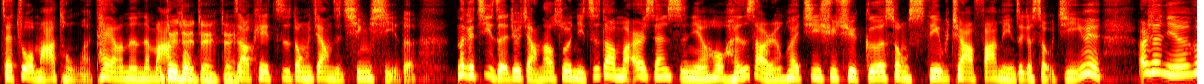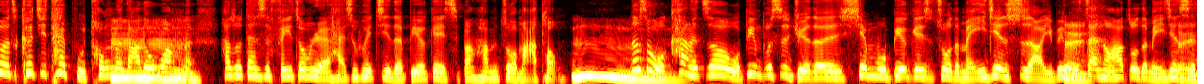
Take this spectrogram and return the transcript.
在做马桶嘛，太阳能的马桶，对对对对你知，道可以自动这样子清洗的。那个记者就讲到说，你知道吗？二三十年后，很少人会继续去歌颂 Steve Jobs 发明这个手机，因为二三年后科技太普通了，嗯大家都忘了。他说，但是非洲人还是会记得 Bill Gates 帮他们做马桶。嗯，那时候我看了之后，我并不是觉得羡慕 Bill Gates 做的每一件事啊，也并不是对赞同他做的每一件事，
